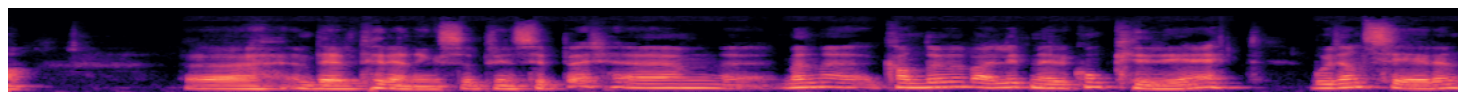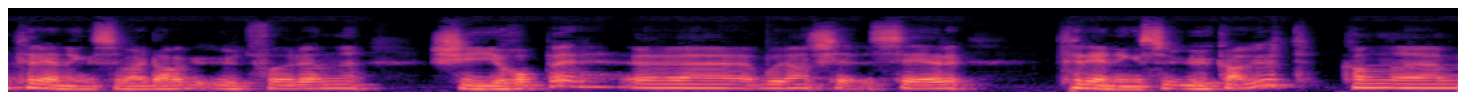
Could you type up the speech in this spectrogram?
uh, en del treningsprinsipper. Men kan du være litt mer konkret? Hvordan ser en treningshverdag ut for en skihopper? Hvordan ser treningsuka ut? Kan, eh,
